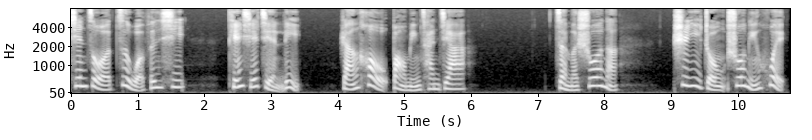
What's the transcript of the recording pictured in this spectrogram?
先做自我分析，填写简历，然后报名参加。怎么说呢？是一种说明会。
